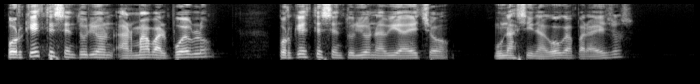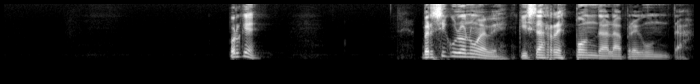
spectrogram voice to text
¿Por qué este centurión armaba al pueblo? ¿Por qué este centurión había hecho una sinagoga para ellos? ¿Por qué? Versículo 9, quizás responda a la pregunta.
